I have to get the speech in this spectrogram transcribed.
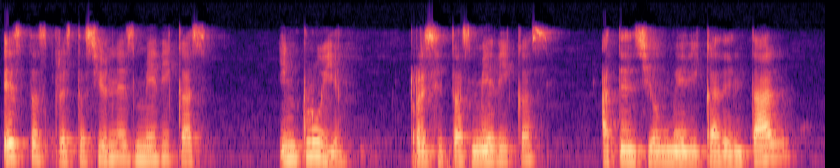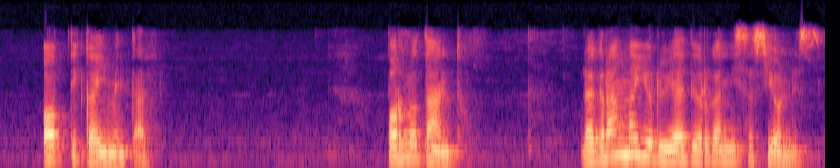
estas prestaciones médicas incluyen recetas médicas, atención médica dental, óptica y mental. Por lo tanto, la gran mayoría de organizaciones,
